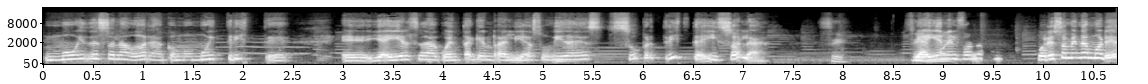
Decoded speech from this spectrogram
muy desoladora, como muy triste. Eh, y ahí él se da cuenta que en realidad su vida es súper triste y sola. Sí. y ahí en el fondo, por eso me enamoré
